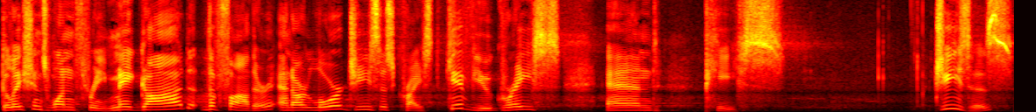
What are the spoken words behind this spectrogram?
Galatians 1 3. May God the Father and our Lord Jesus Christ give you grace and peace. Jesus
